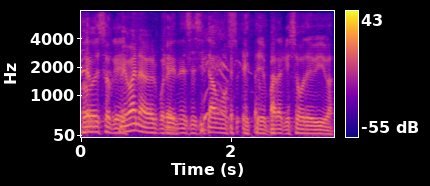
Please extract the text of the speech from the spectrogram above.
todo eso que, Me van a ver por que ahí. necesitamos este, para que sobreviva.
